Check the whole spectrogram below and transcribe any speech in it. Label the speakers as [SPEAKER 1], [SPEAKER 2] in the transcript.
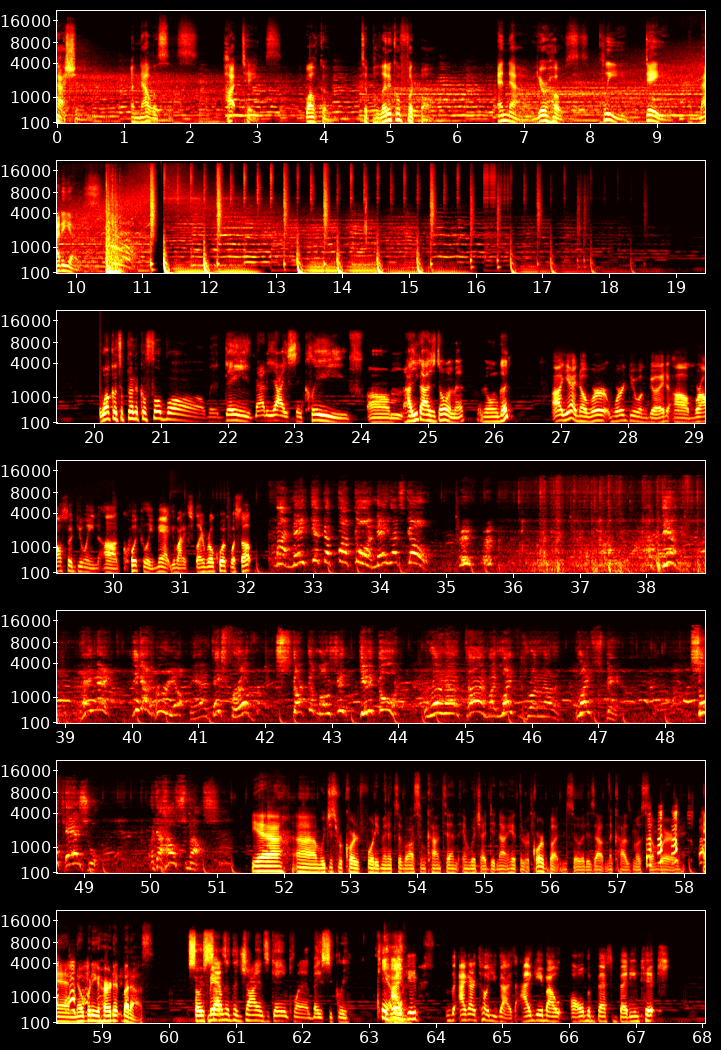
[SPEAKER 1] passion, analysis, hot takes. Welcome to Political Football. And now, your hosts, Cleve, Dave, and Matty Ice.
[SPEAKER 2] Welcome to Political Football with Dave, Matty Ice, and Cleve. Um, how you guys doing, man? Doing good?
[SPEAKER 3] Uh, yeah, no, we're we're doing good. Um, we're also doing uh quickly. Matt, you want to explain real quick what's up?
[SPEAKER 4] Come on, Nate, get the fuck on, Nate. Let's go. Damn it. Hey, Nate, you gotta hurry up, man. It takes forever. Start the motion, get it going. We're running out of time. My life is running out of lifespan. So casual, like a house mouse.
[SPEAKER 1] Yeah, um, we just recorded 40 minutes of awesome content in which I did not hit the record button, so it is out in the cosmos somewhere, and nobody heard it but us.
[SPEAKER 2] So it sounds like the Giants' game plan, basically.
[SPEAKER 1] Yeah.
[SPEAKER 3] I gave. I gotta tell you guys, I gave out all the best betting tips.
